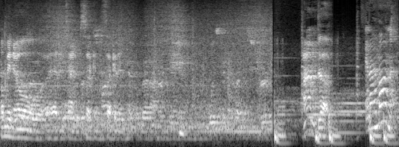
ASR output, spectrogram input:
Let me know ahead of time so I can suck it in. I'm Doug. And I'm Anna.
